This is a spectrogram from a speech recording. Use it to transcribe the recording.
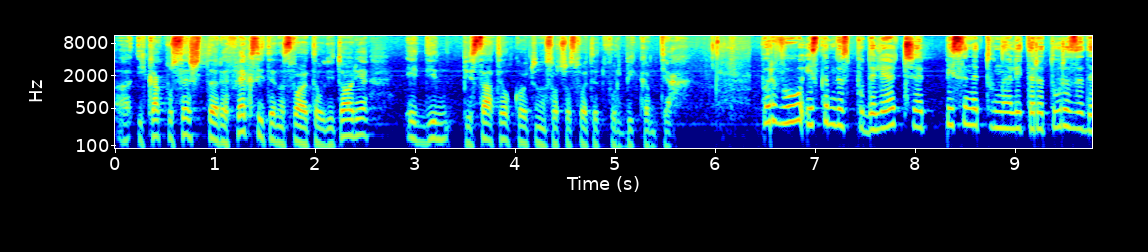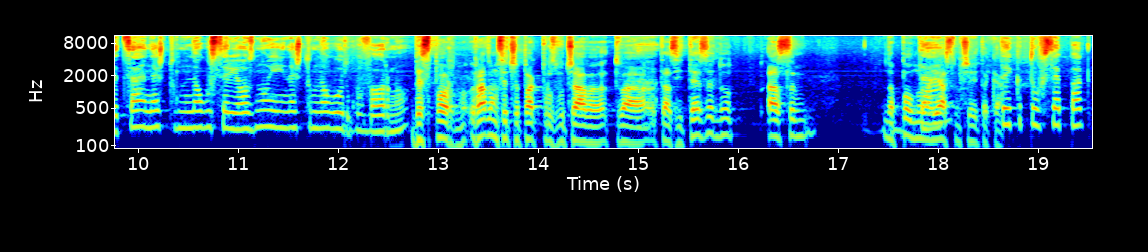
а, и как усеща рефлексите на своята аудитория един писател, който насочва своите творби към тях? Първо искам да споделя, че писането на литература за деца е нещо много сериозно и нещо много отговорно. Безспорно. Радвам се, че пак прозвучава това, тази теза, но аз съм напълно да, наясно, че е така. Тъй като все пак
